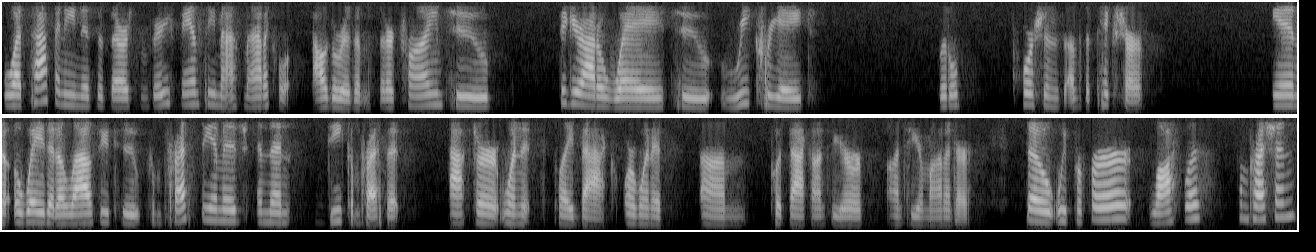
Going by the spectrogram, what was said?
what's happening is that there are some very fancy mathematical algorithms that are trying to figure out a way to recreate little portions of the picture in a way that allows you to compress the image and then decompress it after when it's played back or when it's um, put back onto your onto your monitor. So we prefer lossless compression.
